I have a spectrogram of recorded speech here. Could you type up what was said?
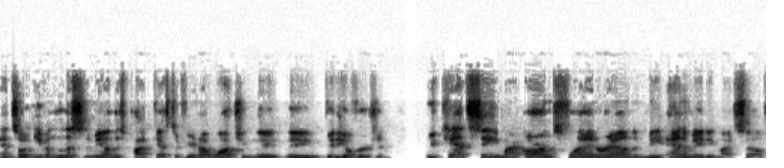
And so even listen to me on this podcast. If you're not watching the, the video version, you can't see my arms flying around and me animating myself,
